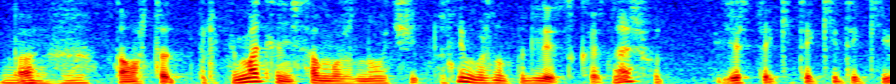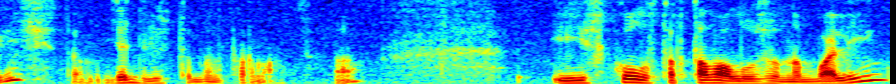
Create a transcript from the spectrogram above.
да? Мгм. Потому что предпринимателя не сам можно научить, но с ним можно поделиться, сказать, знаешь, вот есть такие, такие, такие вещи, там, я делюсь с тобой информацией. Да? И школа стартовала уже на Бали.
